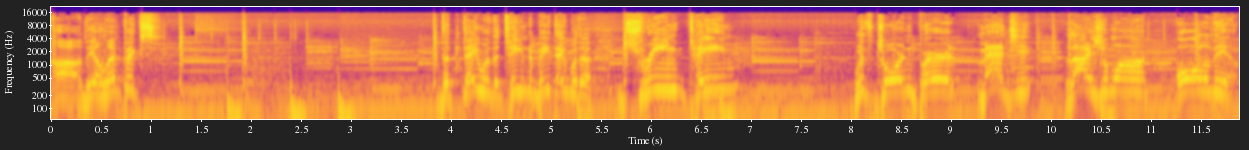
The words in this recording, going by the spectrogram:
uh, the Olympics. That they were the team to beat. They were the dream team with Jordan Bird, Magic, Olajuwon, all of them.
